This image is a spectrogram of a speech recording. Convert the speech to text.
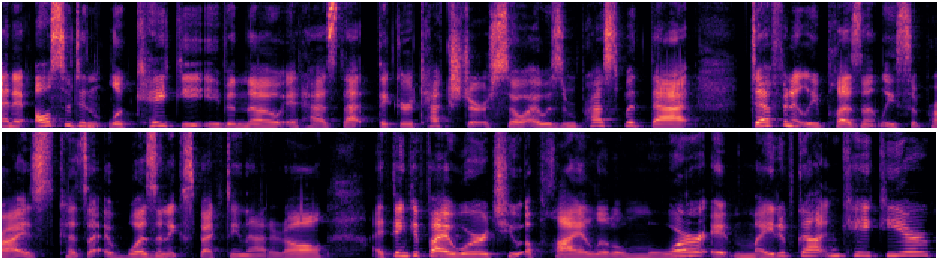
And it also didn't look cakey, even though it has that thicker texture. So I was impressed with that definitely pleasantly surprised because I wasn't expecting that at all. I think if I were to apply a little more, it might have gotten cakier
